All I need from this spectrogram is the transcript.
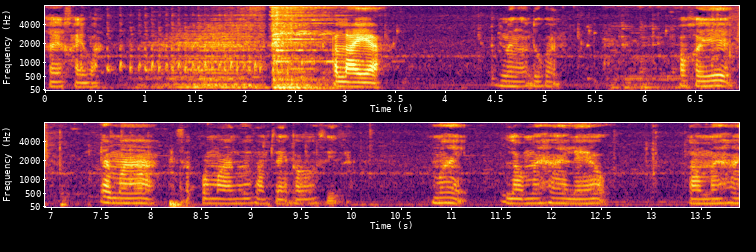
เฮ้ยใครวะอะไรอะ่ะแป๊บนึงดูก่อนโอเคได้มาสักประมาณด้วยสามแสนเขาสี่ไม่เราไม่ให้แล้ว เราไม่ให้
